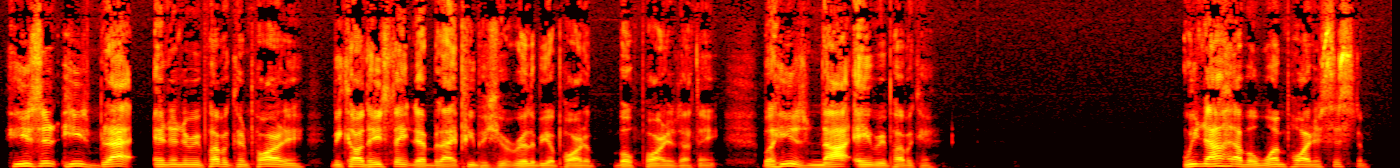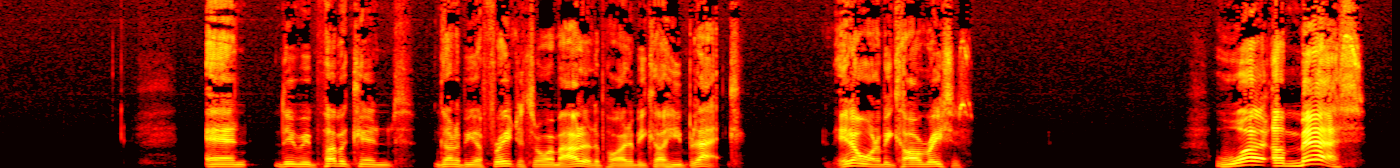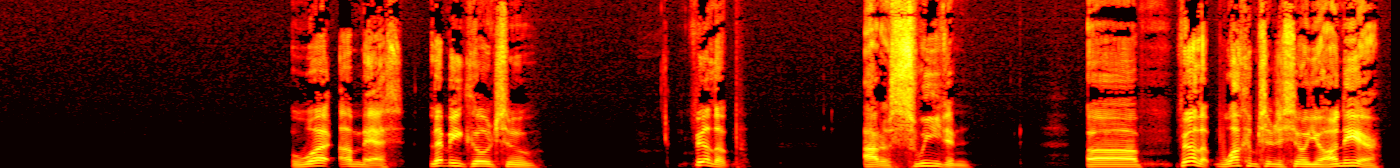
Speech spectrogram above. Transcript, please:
He's in, he's black and in the Republican Party because they think that black people should really be a part of both parties, I think. But he is not a Republican. We now have a one party system. And the Republicans going to be afraid to throw him out of the party because he's black. They don't want to be called racist. What a mess! What a mess. Let me go to Philip out of Sweden. Uh, Philip, welcome to the show. You're on the air.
